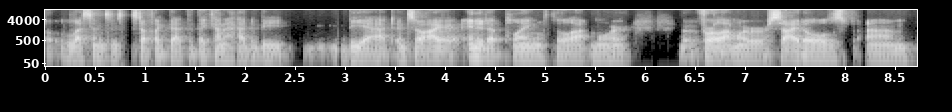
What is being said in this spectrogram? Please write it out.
lessons and stuff like that that they kind of had to be be at, and so I ended up playing with a lot more for a lot more recitals. Um,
